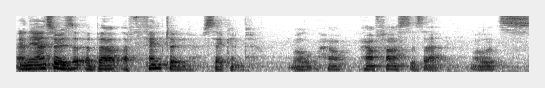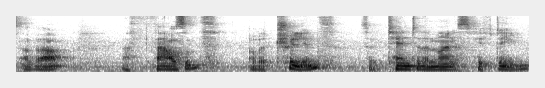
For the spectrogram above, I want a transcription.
And the answer is about a femtosecond. Well, how, how fast is that? Well, it's about a thousandth of a trillionth, so 10 to the minus 15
